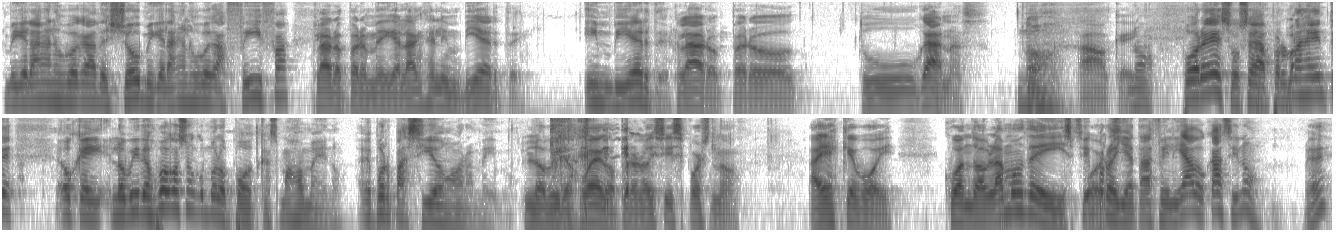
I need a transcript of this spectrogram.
Miguel Ángel juega The Show, Miguel Ángel juega FIFA. Claro, pero Miguel Ángel invierte. Invierte. Claro, pero tú ganas. No. Ah, ok. No. Por eso, o sea, para una gente. Ok, los videojuegos son como los podcasts, más o menos. Es por pasión ahora mismo. Los videojuegos, pero los esports no. Ahí es que voy. Cuando hablamos de esports. Sí, pero ya está afiliado casi, ¿no? ¿Eh?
